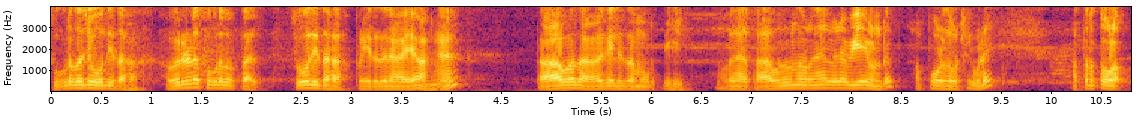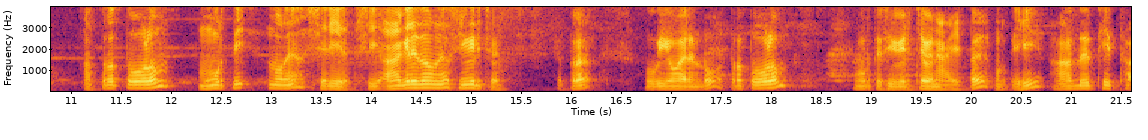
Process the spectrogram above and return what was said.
സുഹൃതചോദിത. അവരുടെ സുഹൃതത്താൽ ചോദിത. പ്രേരിതനായ അങ്ങ് താവതാകലിതമൂർത്തി. എന്ന് പറഞ്ഞാൽ താവത് എന്ന് പറഞ്ഞാൽ ഒരു അവ്യയുണ്ട്. അപ്പോൾ പക്ഷേ ഇവിടെ അത്രത്തോളം അത്രത്തോളം മൂർത്തി എന്ന് പറഞ്ഞാൽ ശരീരം. സ്വീ ആകലിതം എന്ന് പറഞ്ഞാൽ സ്വീകരിച്ചവൻ. എത്ര ഭൂപികമാരുണ്ടോ അത്രത്തോളം മൂർത്തി സ്വീകരിച്ചവനായിട്ട് മൂർത്തി ആദധിഥ.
